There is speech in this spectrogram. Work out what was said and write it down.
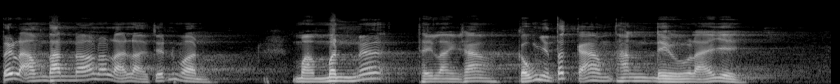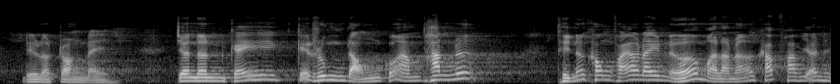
Tức là âm thanh đó, nó lại là chính mình. Mà mình á, thì là sao? Cũng như tất cả âm thanh đều là cái gì? Đều là tròn đầy. Cho nên cái cái rung động của âm thanh á thì nó không phải ở đây nữa mà là nó ở khắp pháp giới này.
